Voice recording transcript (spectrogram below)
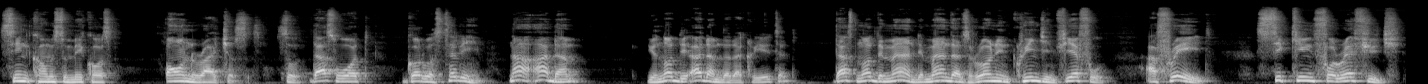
Sin comes to make us unrighteous. So that's what God was telling him. Now, Adam, you're not the Adam that I created. That's not the man, the man that's running, cringing, fearful, afraid, seeking for refuge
